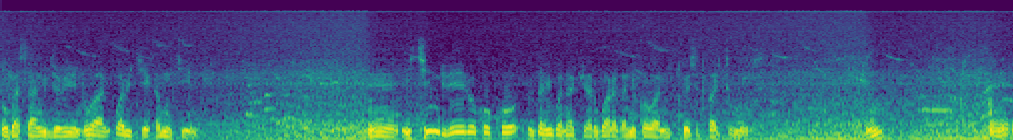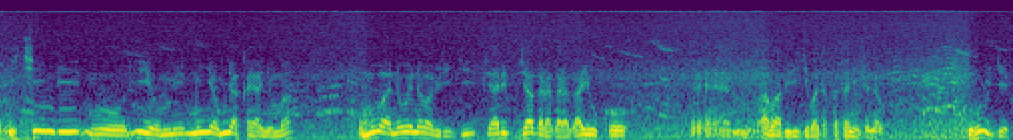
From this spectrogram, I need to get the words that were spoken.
ugasanga ibyo bintu wa- wabikekamo ikintu Eh, ikindi rero koko rudahigwa ntacyo yarwaraga niko abantu twese twari tumuzi. Mm? Eh, ikindi iyo myaka ya nyuma umubano we n'ababirigi byagaragaraga yuko eh, ababirigi badafatanije nawe nk'urugero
